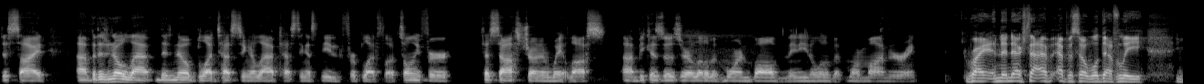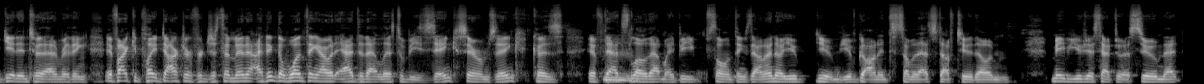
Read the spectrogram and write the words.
decide uh, but there's no lab there's no blood testing or lab testing that's needed for blood flow. It's only for testosterone and weight loss uh, because those are a little bit more involved and they need a little bit more monitoring Right. And the next episode, we'll definitely get into that and everything. If I could play doctor for just a minute, I think the one thing I would add to that list would be zinc, serum zinc, because if that's mm. low, that might be slowing things down. I know you, you, you've gone into some of that stuff too, though. And maybe you just have to assume that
